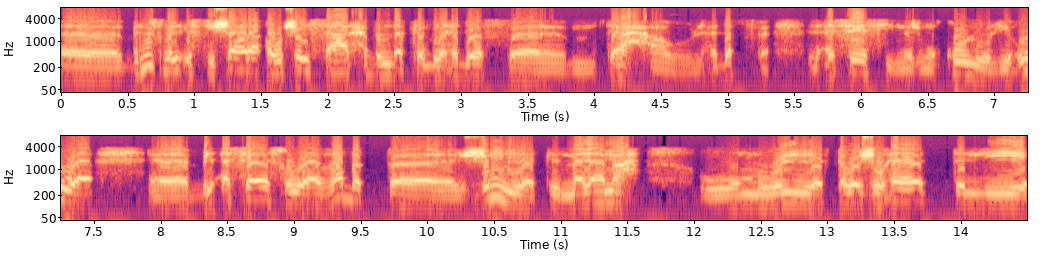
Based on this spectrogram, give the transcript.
آه بالنسبة للاستشارة أول شيء الساعة نحب نذكر بالهدف نتاعها آه والهدف الأساسي نجم نقولوا اللي هو آه بالأساس هو ضبط جملة الملامح والتوجهات اللي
